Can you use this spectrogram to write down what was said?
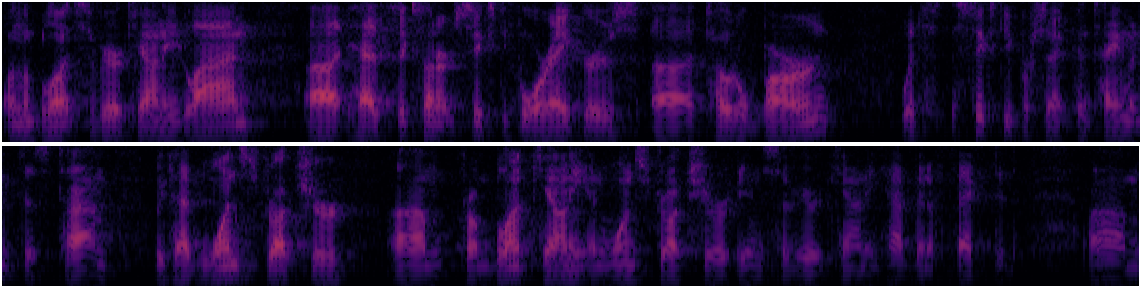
on the Blount Sevier County line. Uh, it has 664 acres uh, total burn with 60% containment at this time. We've had one structure um, from Blount County and one structure in Sevier County have been affected. Um,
